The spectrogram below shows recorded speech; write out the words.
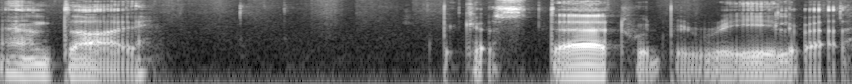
and die because that would be really bad.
